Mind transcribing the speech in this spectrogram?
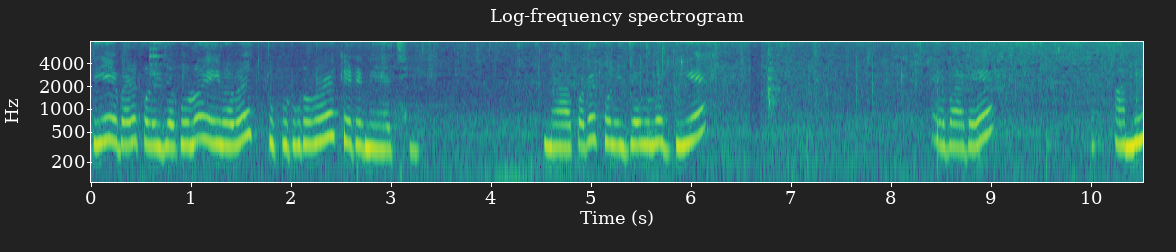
দিয়ে এবারে কলিজাগুলো এইভাবে টুকরো টুকরো করে কেটে নিয়েছি। নেওয়ার পরে কলিজাগুলো দিয়ে এবারে আমি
